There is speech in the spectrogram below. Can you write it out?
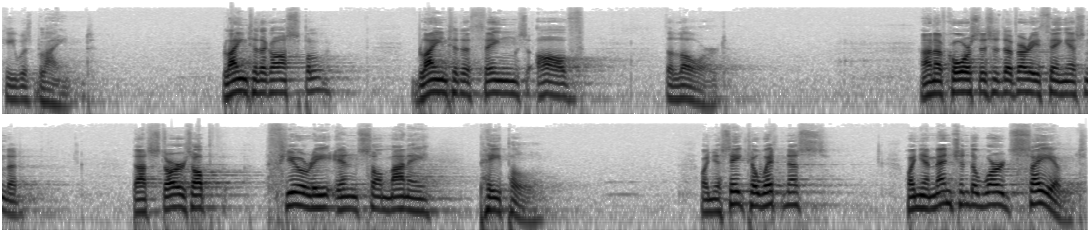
He was blind. Blind to the gospel, blind to the things of the Lord. And of course, this is the very thing, isn't it, that stirs up fury in so many people. When you seek to witness, when you mention the word saved,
